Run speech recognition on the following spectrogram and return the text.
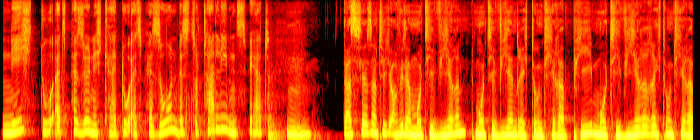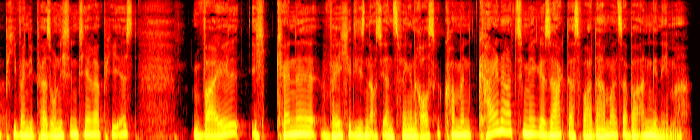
nicht du als Persönlichkeit. Du als Person bist total liebenswert. Mhm. Das ist jetzt natürlich auch wieder motivierend, motivierend Richtung Therapie, motiviere Richtung Therapie, wenn die Person nicht in Therapie ist, weil ich kenne welche, die sind aus ihren Zwängen rausgekommen. Keiner hat zu mir gesagt, das war damals aber angenehmer.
